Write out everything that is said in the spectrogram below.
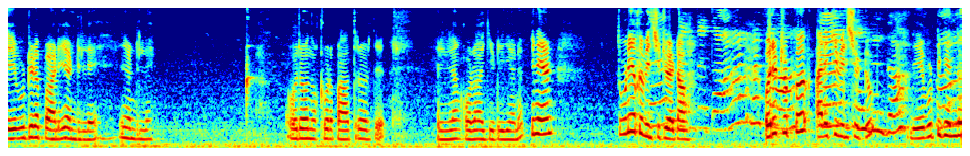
ദേവൂട്ടിയുടെ പണി കണ്ടില്ലേ? ഇത് കണ്ടില്ലേ? ഓരോന്നൊക്കെ ഇവിടെ പാത്രം എടുത്ത് എല്ലാം കുളമാക്കിയിട്ടിരിക്കുകയാണ് പിന്നെ ഞാൻ തുണിയൊക്കെ വിരിച്ചിട്ടു കേട്ടോ. ഒരു ട്രിപ്പ് അലക്കി വിരിച്ചിട്ടു. ദേവുട്ടിക്ക് എന്ത്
